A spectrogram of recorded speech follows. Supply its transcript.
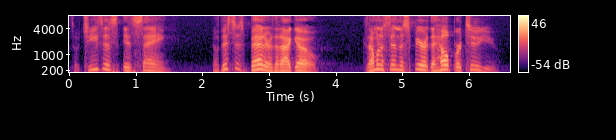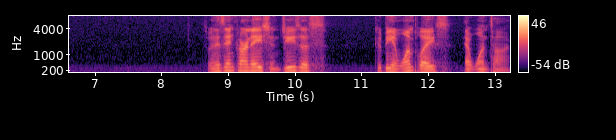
So Jesus is saying, No, this is better that I go. Because I'm going to send the Spirit, the Helper, to you. So in his incarnation, Jesus could be in one place at one time.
